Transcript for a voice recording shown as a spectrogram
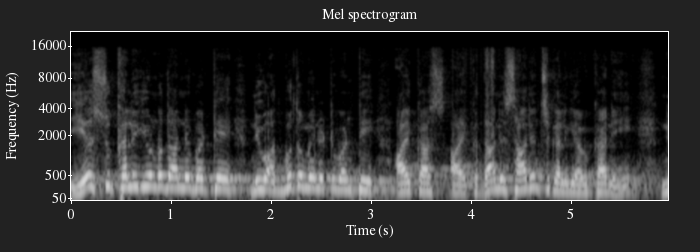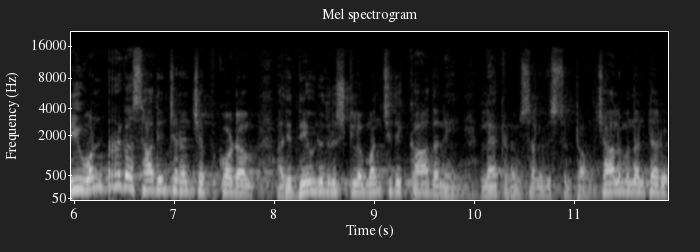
యేసు కలిగి ఉన్న దాన్ని బట్టే నీవు అద్భుతమైనటువంటి ఆ యొక్క ఆ యొక్క దాన్ని సాధించగలిగావు. కానీ నీ ఒంటరిగా సాధించనని చెప్పుకోవడం అది దేవుని దృష్టిలో మంచిది కాదని లేఖనం సెలవిస్తుంటాం. చాలామంది అంటారు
